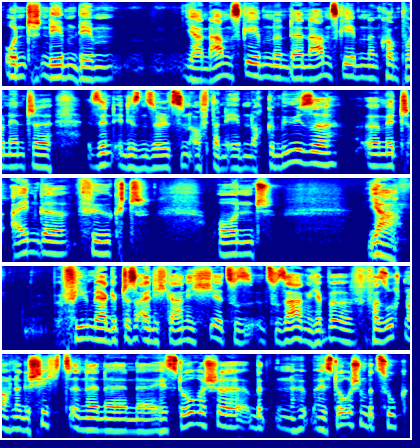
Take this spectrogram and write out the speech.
und neben dem ja, namensgebenden, der namensgebenden Komponente sind in diesen Sülzen oft dann eben noch Gemüse äh, mit eingefügt. Und ja, viel mehr gibt es eigentlich gar nicht äh, zu, zu sagen. Ich habe äh, versucht, noch eine Geschichte, eine, eine, eine historische, einen historischen Bezug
